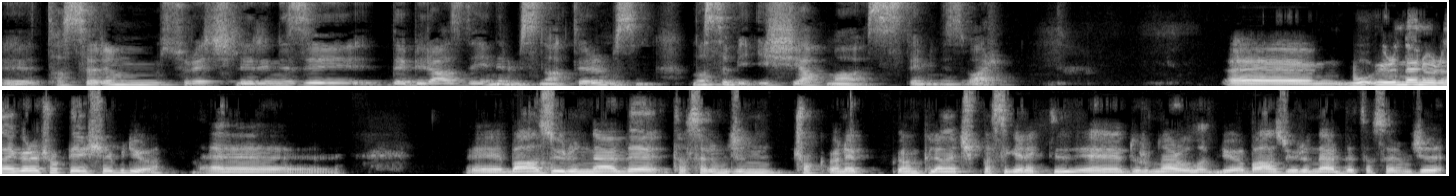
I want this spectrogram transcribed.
e, tasarım süreçlerinizi de biraz değinir misin, aktarır mısın? Nasıl bir iş yapma sisteminiz var? Ee, bu üründen ürüne göre çok değişebiliyor. Ee, e, bazı ürünlerde tasarımcının çok öne, ön plana çıkması gerektiği e, durumlar olabiliyor. Bazı ürünlerde tasarımcı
